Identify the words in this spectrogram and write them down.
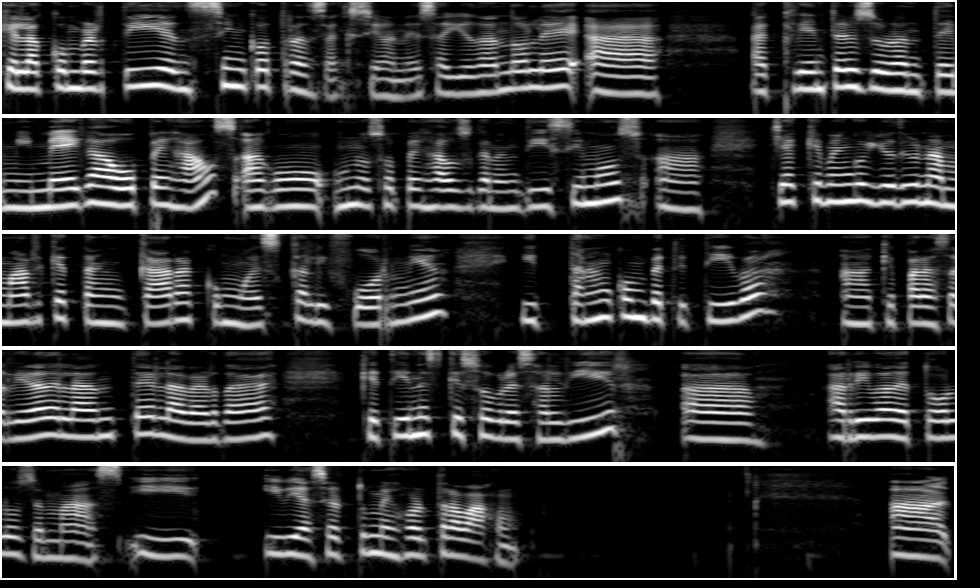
que la convertí en cinco transacciones, ayudándole a, a clientes durante mi mega open house. Hago unos open house grandísimos, uh, ya que vengo yo de una marca tan cara como es California y tan competitiva, que para salir adelante, la verdad que tienes que sobresalir arriba de todos los demás. Y y hacer tu mejor trabajo. Ah,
